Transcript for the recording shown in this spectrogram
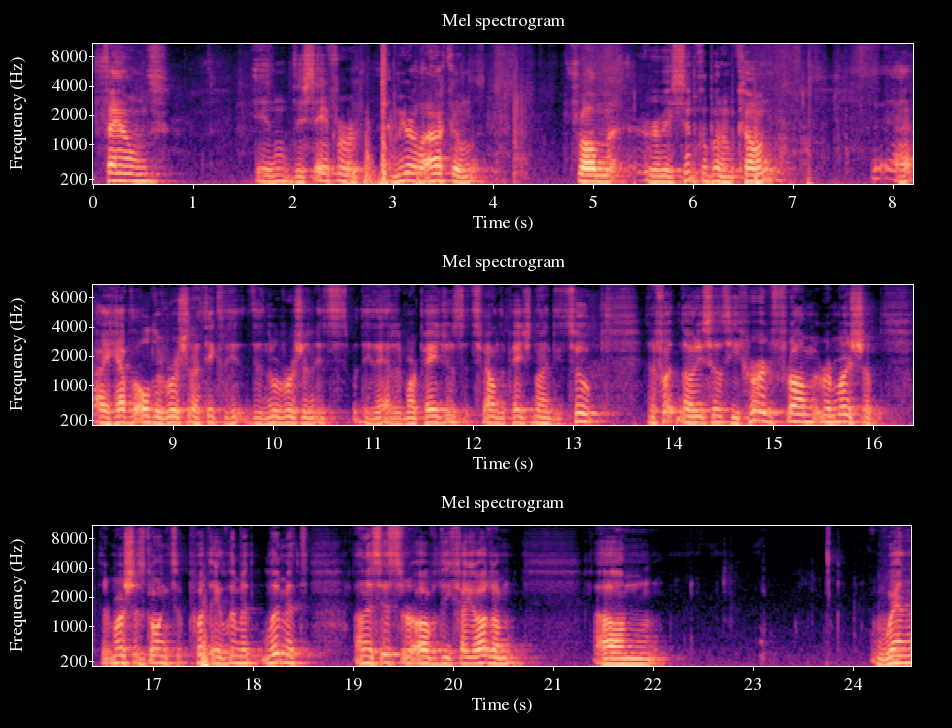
found in the Sefer Amirah L'Akum from Rabbi Simcha Bunim Cohen. I have the older version. I think the, the newer version, it's, they added more pages. It's found on page 92. In a footnote, he says he heard from Ramosha that Ramosha is going to put a limit limit on this issue of the Chayei Adam, um, when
